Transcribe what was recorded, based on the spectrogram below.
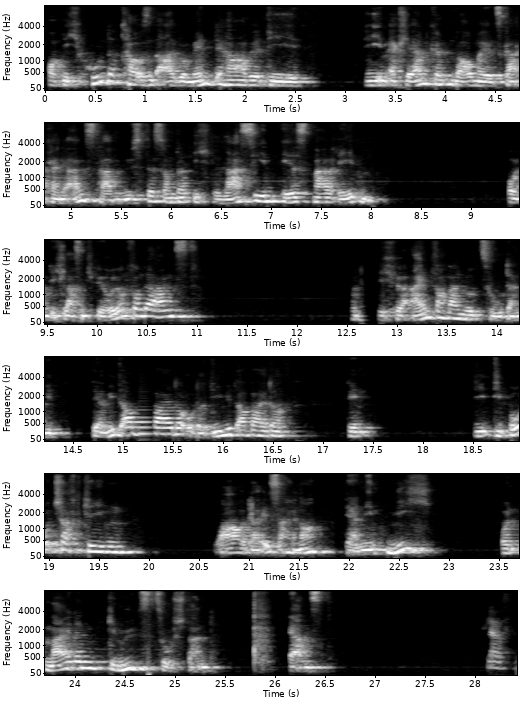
ob ich 100.000 Argumente habe, die, die ihm erklären könnten, warum er jetzt gar keine Angst haben müsste, sondern ich lasse ihn erstmal reden. Und ich lasse mich berühren von der Angst und ich höre einfach mal nur zu, damit der Mitarbeiter oder die Mitarbeiter den, die, die Botschaft kriegen, wow, da ist einer, der nimmt mich und meinen Gemütszustand ernst. Klasse.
